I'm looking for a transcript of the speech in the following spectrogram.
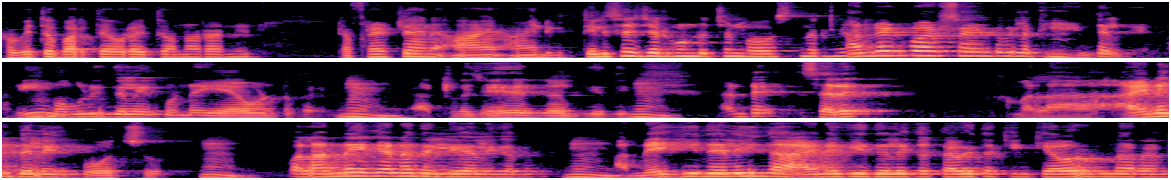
కవిత భర్త ఎవరైతే ఉన్నారో అని డెఫినెట్లీ ఆయన ఆయన- ఆయనకి తెలిసే జరిగి ఉండొచ్చని భావిస్తున్నారు? హండ్రెడ్ పర్సెంట్ వీళ్ళకి ఏం తెలియదు మరి. మొగుడికి తెలియకుండా ఏముంటుంది? అట్లా చేయగలిగేది. అంటే సరే మళ్ళా ఆయనకు తెలియకపోవచ్చు. వాళ్ళ అన్నయ్యకైనా తెలియాలి కదా. అన్నయ్యకి తెలియక ఆయనకి తెలియక కవితకి ఇంకెవరు ఉన్నారని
